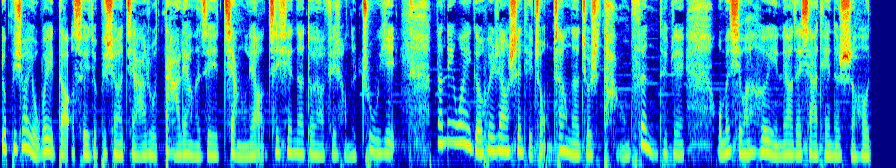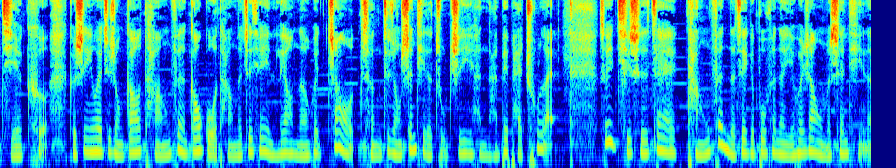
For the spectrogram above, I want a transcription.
又必须要有味道，所以就必须要加入大量的这些酱料，这些呢都要非常的注意。那另外一个会让身体肿胀呢，就是糖分，对不对？我们喜欢喝饮料，在夏天的时候解渴，可是因为这种高糖分、高果糖的这些饮料呢，会造成这种身体的组织液很难被排出来，所以其实，在糖分的这个部分呢，也会让我们身体呢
